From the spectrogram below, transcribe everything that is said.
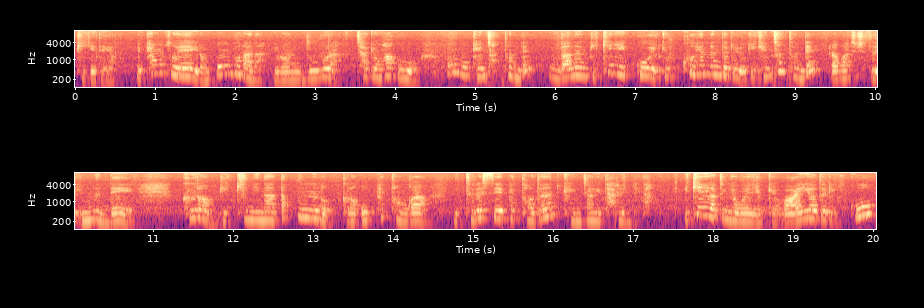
비게 돼요. 평소에 이런 뽕브라나 이런 누브라 착용하고 어 뭐 괜찮던데 나는 비키니 입고 이렇게 후크 했는데도 여기 괜찮던데 라고 하실 수 있는데 그런 비키니나 딱 붙는 옷 그런 옷 패턴과 이 드레스의 패턴은 굉장히 다릅니다. 비키니 같은 경우에는 이렇게 와이어들이 있고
